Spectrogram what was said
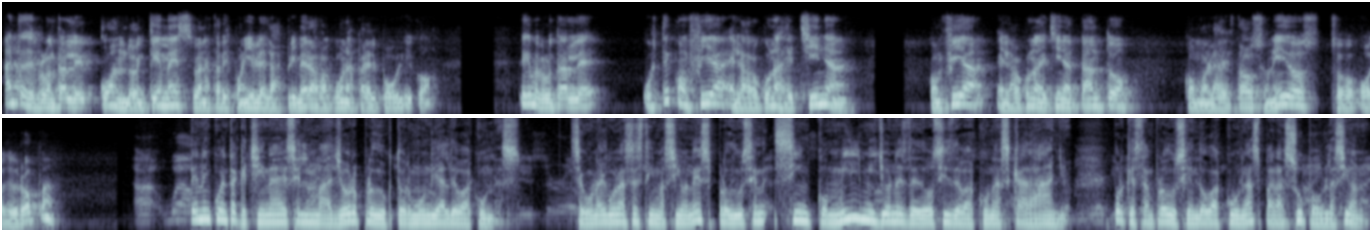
Antes de preguntarle cuándo, en qué mes van a estar disponibles las primeras vacunas para el público, déjeme preguntarle, ¿usted confía en las vacunas de China ¿Confía en la vacuna de China tanto como en las de Estados Unidos o, de Europa? Ten en cuenta que China es el mayor productor mundial de vacunas. Según algunas estimaciones, producen 5 mil millones de dosis de vacunas cada año, porque están produciendo vacunas para su población.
